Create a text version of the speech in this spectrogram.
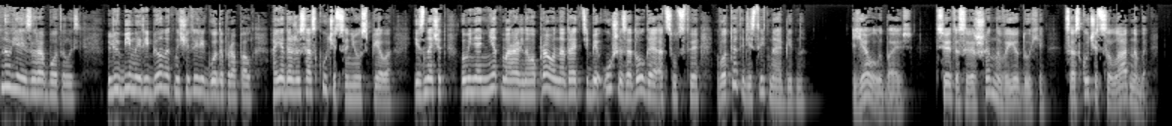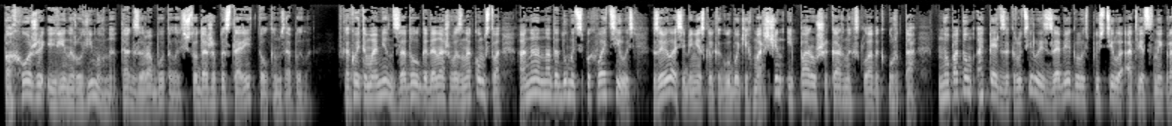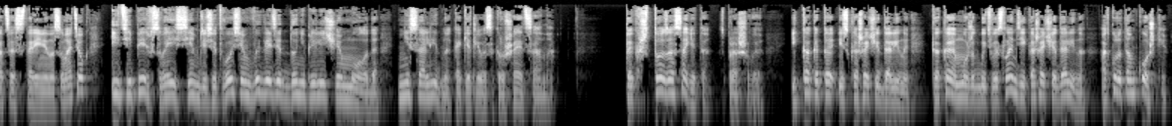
Ну я и заработалась. Любимый ребенок на четыре года пропал, а я даже соскучиться не успела. И значит, у меня нет морального права надрать тебе уши за долгое отсутствие. Вот это действительно обидно. Я улыбаюсь. Все это совершенно в ее духе. Соскучиться ладно бы. Похоже, Ирина Рувимовна так заработалась, что даже постареть толком забыла. В какой-то момент, задолго до нашего знакомства, она, надо думать, спохватилась, завела себе несколько глубоких морщин и пару шикарных складок у рта, но потом опять закрутилась, забегалась, пустила ответственный процесс старения на самотек и теперь в свои 78 выглядит до неприличия молодо, не солидно, кокетливо сокрушается она. Так что за саги-то, спрашиваю. И как это из Кошачьей долины? Какая может быть в Исландии Кошачья долина? Откуда там кошки?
